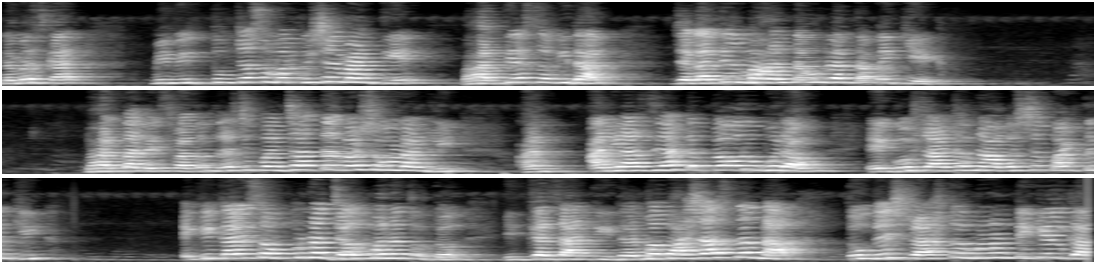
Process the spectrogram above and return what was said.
नमस्कार. मी तुमच्यासमोर विषय मांडतीये. भारतीय संविधान जगातील महानतम ग्रंथापैकी एक. भारताने स्वातंत्र्याची पंच्याहत्तर वर्ष ओलांडली आणि आणि आज या टप्प्यावर उभं राहून एक गोष्ट आठवणं आवश्यक वाटतं की एकेकाळी संपूर्ण जग म्हणत होतं इतक्या जाती धर्म भाषा असताना तो देश राष्ट्र म्हणून टिकेल का?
